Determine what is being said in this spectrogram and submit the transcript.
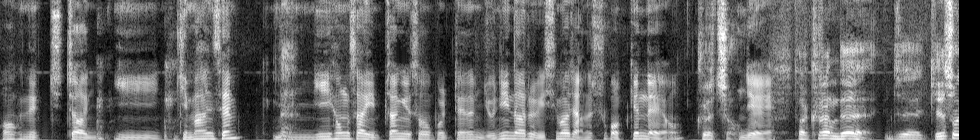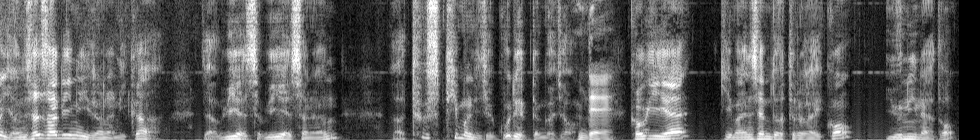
어, 근데 진짜 이 김한샘 네, 음, 이 형사 입장에서 볼 때는 윤이나를 의심하지 않을 수가 없겠네요. 그렇죠. 예. 자, 그런데 이제 계속 연쇄살인이 일어나니까 자, 위에서 위에서는 어, 특수팀을 이제 꾸렸던 거죠. 네. 거기에 김한샘도 들어가 있고 윤이나도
